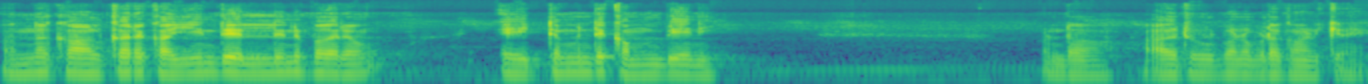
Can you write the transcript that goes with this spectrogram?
അന്നൊക്കെ ആൾക്കാരെ കയ്യിന്റെ എല്ലിന് പകരം എയ്റ്റമ്മിന്റെ കമ്പനി ഉണ്ടോ? ആ രൂപമാണ് ഇവിടെ കാണിക്കണേ.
